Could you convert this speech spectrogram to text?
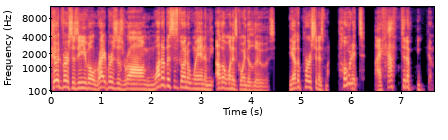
good versus evil, right versus wrong. One of us is going to win and the other one is going to lose. The other person is my opponent. I have to defeat them.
